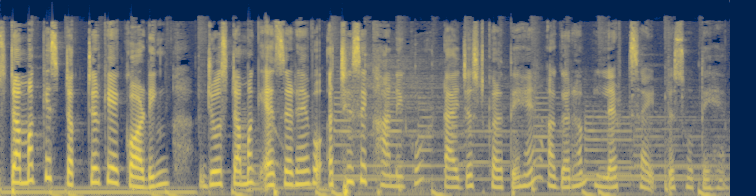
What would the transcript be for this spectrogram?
स्टमक के स्ट्रक्चर के अकॉर्डिंग जो स्टमक एसिड है, वो अच्छे से खाने को डाइजेस्ट करते हैं अगर हम लेफ़्ट साइड पे सोते हैं।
